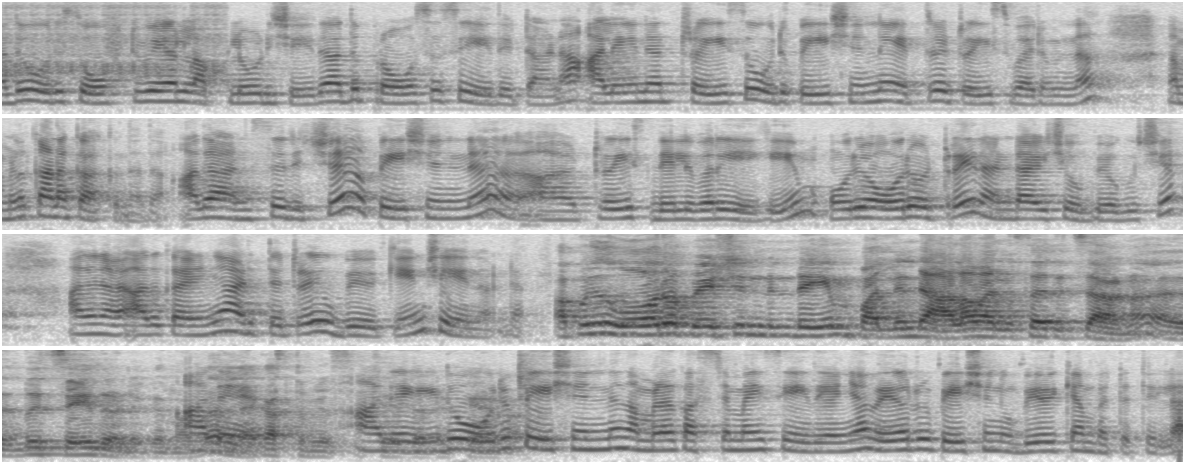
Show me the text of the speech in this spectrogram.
അത് ഒരു സോഫ്റ്റ്വെയറിൽ അപ്ലോഡ് ചെയ്ത് അത് പ്രോസസ്സ് ചെയ്തിട്ടാണ് അലൈനർ ട്രേസ് ഒരു പേഷ്യന്റിന് എത്ര ട്രേസ് വരുമെന്ന് നമ്മൾ കണക്കാക്കുന്നത്. അതനുസരിച്ച് പേഷ്യന്റിന് ട്രേസ് ഡെലിവറി ചെയ്യുകയും ഒരു ഓരോ ട്രേ രണ്ടാഴ്ച ഉപയോഗിച്ച് അതിന് അത് കഴിഞ്ഞ് അടുത്ത ട്രേ ഉപയോഗിക്കുകയും ചെയ്യുന്നുണ്ട്. അപ്പോൾ ഇത് ഓരോ പേഷ്യന്റിന്റെയും പല്ലിന്റെ അളവനുസരിച്ചാണ് ഇത് ചെയ്തെടുക്കുന്നത് അതെ. അതെ. ഇത് ഒരു പേഷ്യന്റിന് നമ്മൾ കസ്റ്റമൈസ് ചെയ്ത് കഴിഞ്ഞാൽ വേറൊരു പേഷ്യന്റ് ഉപയോഗിക്കാൻ പറ്റത്തില്ല.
